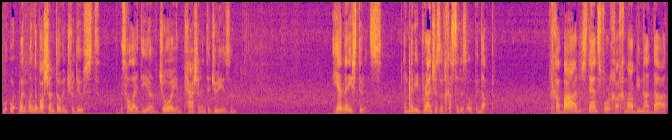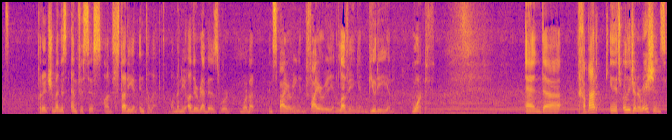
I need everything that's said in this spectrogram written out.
when, when the Baal Shem Tov introduced this whole idea of joy and passion into Judaism, he had many students and many branches of Hasidus opened up. Chabad stands for Chachma Binah Dat, put a tremendous emphasis on study and intellect, while many other Rebbes were more about inspiring and fiery and loving and beauty and warmth. And uh, Chabad, in its early generations,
